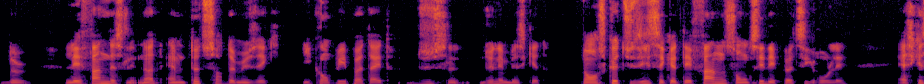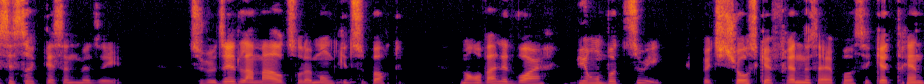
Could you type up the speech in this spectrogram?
2. Les fans de Slipknot aiment toutes sortes de musique, y compris peut-être du, du. Donc ce que tu dis, c'est que tes fans sont aussi des petits gros laits. Est-ce que c'est ça que tu essaies de me dire? Tu veux dire de la merde sur le monde qui te supporte? Mais on va aller te voir, puis on va te tuer. Petite chose que Fred ne savait pas, c'est que Trent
